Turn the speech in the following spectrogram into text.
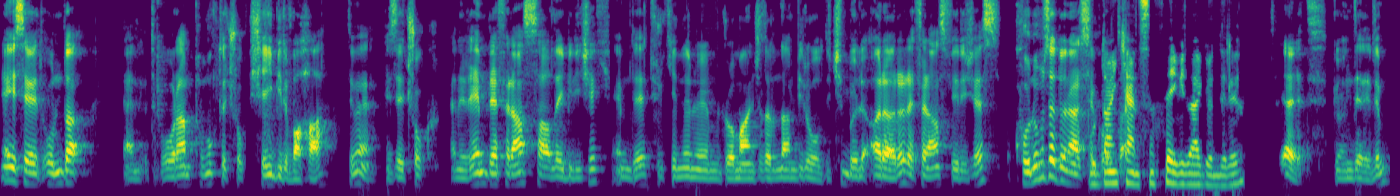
Neyse evet onu da yani tabii Orhan Pamuk da çok şey bir vaha değil mi? Bize çok hani hem referans sağlayabilecek hem de Türkiye'nin en önemli romancılarından biri olduğu için böyle ara ara referans vereceğiz. Konumuza dönersek Buradan ortak, kendisine sevgiler gönderelim. Evet gönderelim.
